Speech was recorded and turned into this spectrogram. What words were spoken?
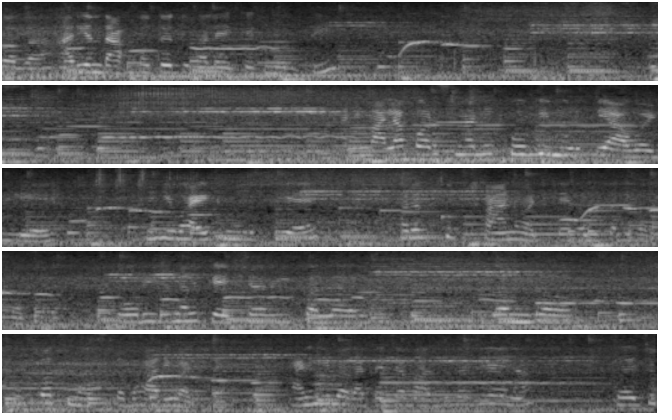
बघा आर्यन दाखवतोय तुम्हाला एक एक मूर्ती. आणि मला पर्सनली खूप ही मूर्ती आवडली आहे. ही व्हाईट मूर्ती आहे. खरंच खूप छान वाटते गणपती बाप्पाचं. ओरिजिनल केशरी कलर गंध खूपच मस्त भारी वाटते. आणि ही बघा त्याच्या बाजूला जी आहे ना त्याची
